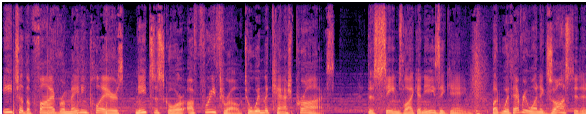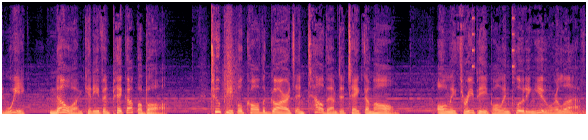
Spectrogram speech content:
Each of the five remaining players needs to score a free throw to win the cash prize. This seems like an easy game, but with everyone exhausted and weak, no one can even pick up a ball. Two people call the guards and tell them to take them home. Only three people, including you, are left.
